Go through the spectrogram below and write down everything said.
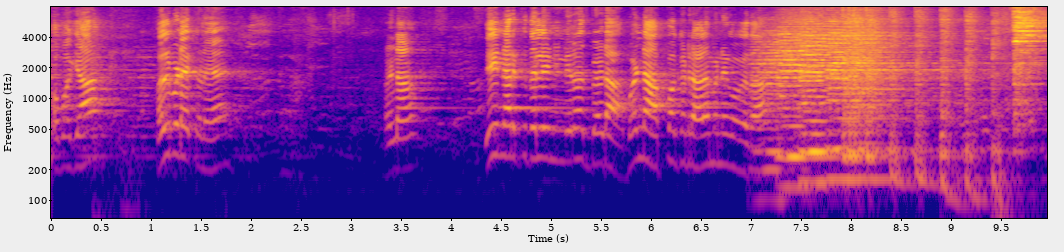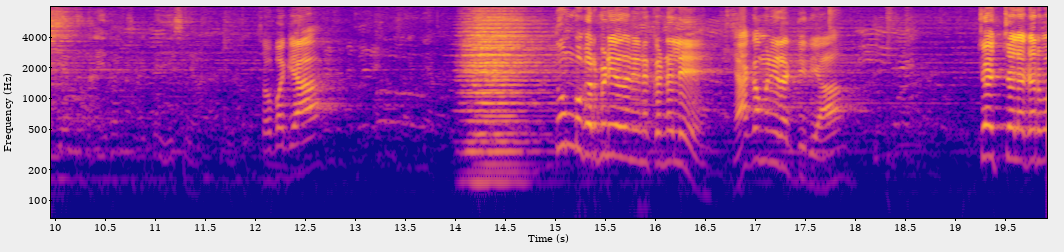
ಸೌಭಾಗ್ಯ? ಅಲ್ಬಿಡೆ ಕಣೆ. ಅಣ್ಣ. ಈ ನರಕದಲ್ಲಿ ನೀನ್ ಇರೋದ್ ಬೇಡ. ಬಣ್ಣ, ಅಪ್ಪ ಕಂಡ್ರೆ ಹಳೆ ಮನೆಗೆ ಹೋಗದ? ಸೌಭಾಗ್ಯ. ತುಂಬು ಗರ್ಭಿಣಿಯಾದ ನಿನ್ನ ಕಣ್ಣಲ್ಲಿ ಯಾಕಮ್ಮ ನೀರಾಗ್ತಿದ್ಯಾ ಚೊಚ್ಚಲ ಗರ್ಭ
